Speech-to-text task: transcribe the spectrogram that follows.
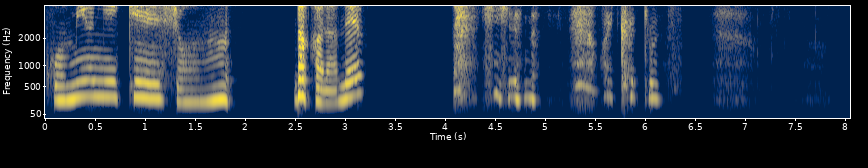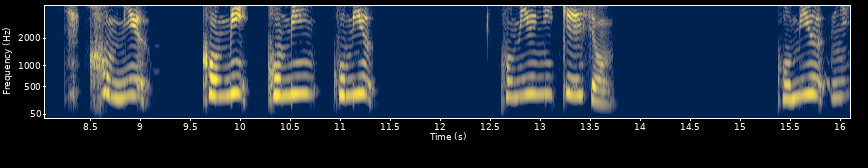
コミュニケーションだからね。言えないもう一回いきますコミュコミコミコミュコミュニケーション。コミュニ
